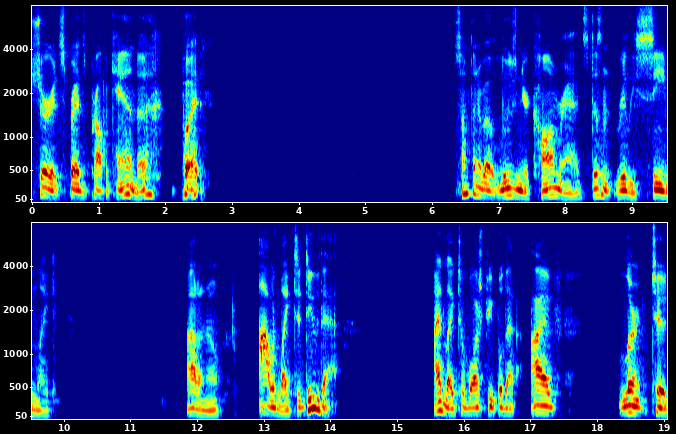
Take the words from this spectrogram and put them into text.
Sure, it spreads propaganda, but something about losing your comrades doesn't really seem like I don't know. I would like to do that. I'd like to watch people that I've learned to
